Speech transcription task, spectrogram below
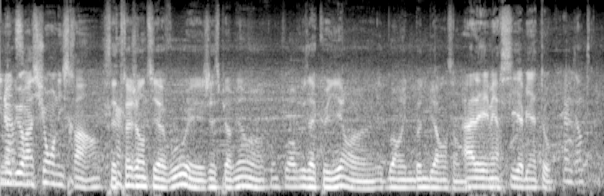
une merci. inauguration, on y sera. hein. C'est très gentil à vous et j'espère bien qu'on pourra vous accueillir euh, et boire une bonne bière ensemble. Allez, merci, à bientôt. À bientôt.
